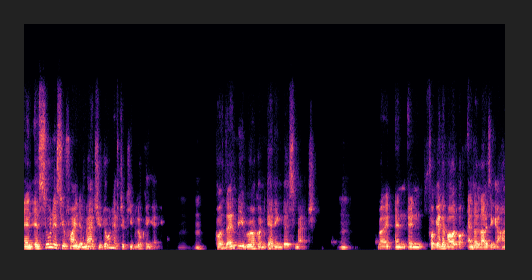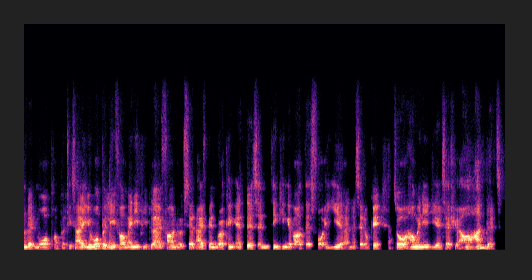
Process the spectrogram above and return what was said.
And as soon as you find a match, you don't have to keep looking anymore. Because mm-hmm. then we work on getting this match. Mm right? And and forget about analyzing a hundred more properties. I you won't believe how many people I found who've said I've been working at this and thinking about this for a year. And I said, okay, so how many deals have you? Oh, hundreds.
